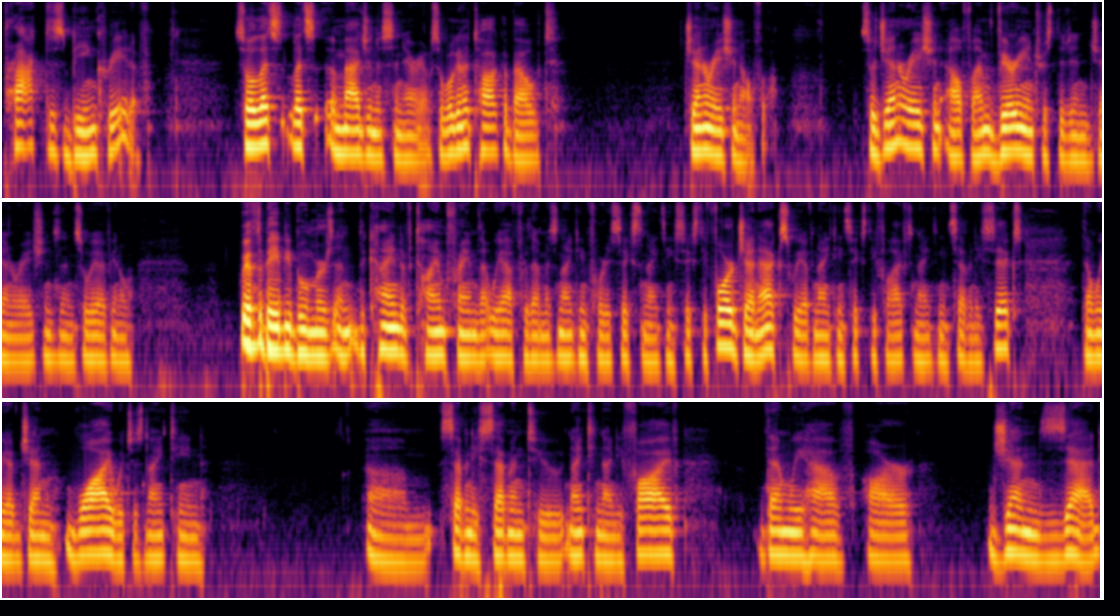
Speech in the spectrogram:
practice being creative. So let's let's imagine a scenario. So we're going to talk about generation alpha. So generation alpha, I'm very interested in generations and so we have, you know, we have the baby boomers and the kind of time frame that we have for them is 1946 to 1964 gen x we have 1965 to 1976 then we have gen y which is 1977 um, to 1995 then we have our gen z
